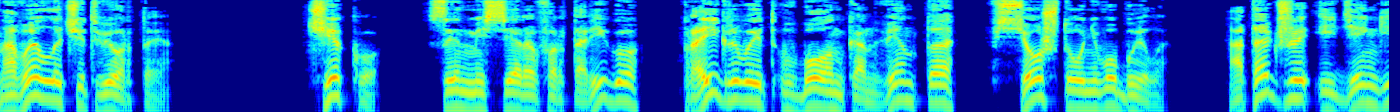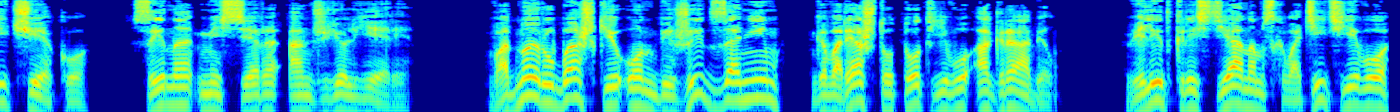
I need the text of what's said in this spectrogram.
Новелла четвертая. Чеко, сын мессера Форториго, проигрывает в Боон-конвента все, что у него было, а также и деньги Чеко, сына мессера Анджиольери. В одной рубашке он бежит за ним, говоря, что тот его ограбил. Велит крестьянам схватить его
